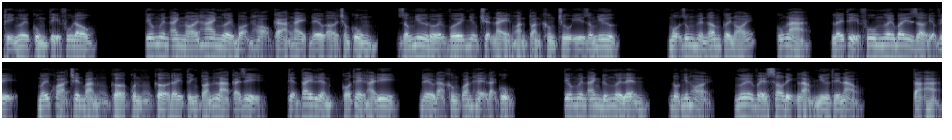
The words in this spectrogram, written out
thì ngươi cùng tỷ phu đâu? Tiêu nguyên anh nói hai người bọn họ cả ngày đều ở trong cung, giống như đối với những chuyện này hoàn toàn không chú ý giống như. Mộ dung huyền âm cười nói, cũng là, lấy tỷ phu ngươi bây giờ địa vị, mấy khoả trên bản cờ quân cờ đầy tính toán là cái gì, tiện tay liền có thể hái đi, đều đã không quan hệ đại cục. Tiêu nguyên anh đứng người lên, đột nhiên hỏi, ngươi về sau định làm như thế nào? Ta à?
